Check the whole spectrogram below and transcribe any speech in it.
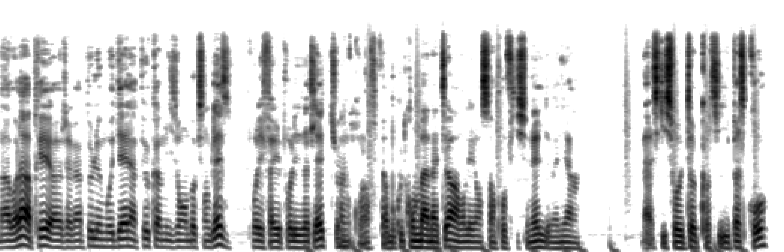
bah voilà, après, euh, j'avais un peu le modèle, un peu comme ils ont en boxe anglaise pour les pour les athlètes, tu vois. Donc, on leur fait faire beaucoup de combats amateurs avant de les lancer en professionnel de manière bah, à ce qu'ils soient au top quand ils passent pro.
